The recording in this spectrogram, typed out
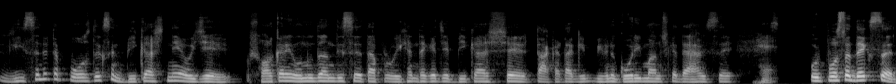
রিসেন্ট একটা পোস্ট দেখছেন বিকাশ নিয়ে ওই যে সরকারি অনুদান দিছে তারপর ওইখান থেকে যে বিকাশের টাকাটা বিভিন্ন গরিব মানুষকে দেওয়া হয়েছে। হ্যাঁ। ওই পোস্টটা দেখছেন?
